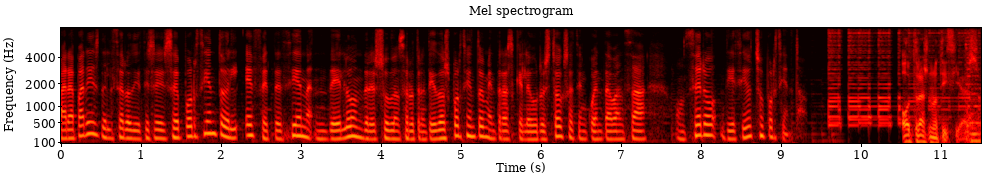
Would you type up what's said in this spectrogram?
para París del 0,16%, el FT100 de Londres sube un 0,32%, mientras que el Eurostoxx 50 avanza un 0,18%. Otras noticias.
